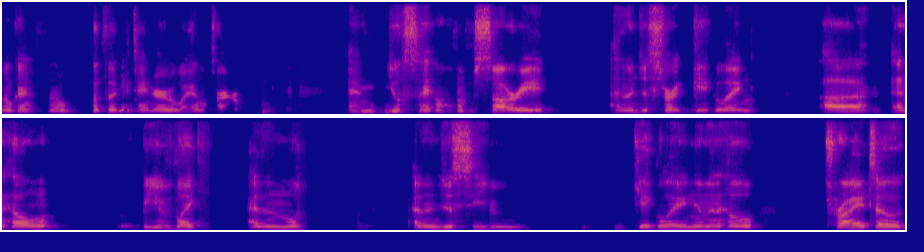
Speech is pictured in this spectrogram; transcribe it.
okay, I'll put the container away. I'll turn and you'll say, "Oh, I'm sorry," and then just start giggling. Uh, and he'll be like, and then look, and then just see you giggling, and then he'll try to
